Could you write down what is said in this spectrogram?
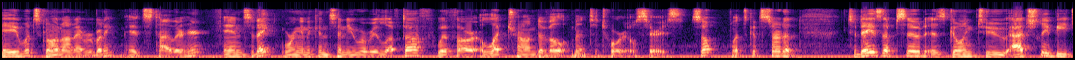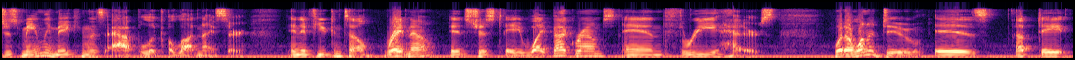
Hey, what's going on everybody? It's Tyler here, and today we're going to continue where we left off with our Electron development tutorial series. So, let's get started. Today's episode is going to actually be just mainly making this app look a lot nicer. And if you can tell, right now it's just a white background and three headers. What I want to do is update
